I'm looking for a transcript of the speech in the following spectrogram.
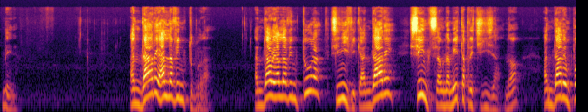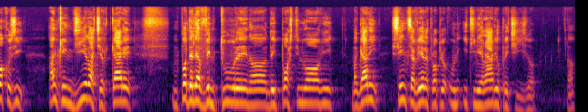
Bene. Andare all'avventura. Andare all'avventura significa andare senza una meta precisa, no? Andare un po' così, anche in giro a cercare un po' delle avventure, no? dei posti nuovi, magari senza avere proprio un itinerario preciso. No?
